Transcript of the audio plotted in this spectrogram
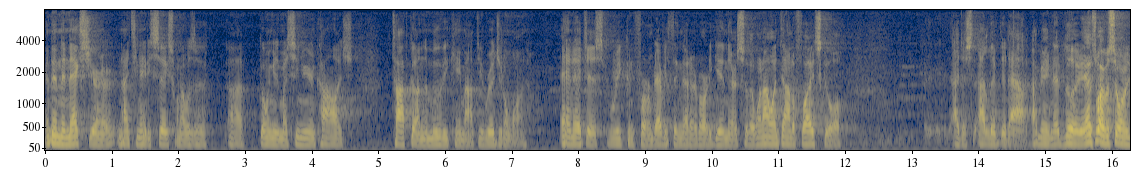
And then the next year, 1986, when I was a, uh, going into my senior year in college, Top Gun, the movie, came out, the original one. And it just reconfirmed everything that I'd already been there. So that when I went down to flight school, I just I lived it out. I mean, really, that's why I was so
